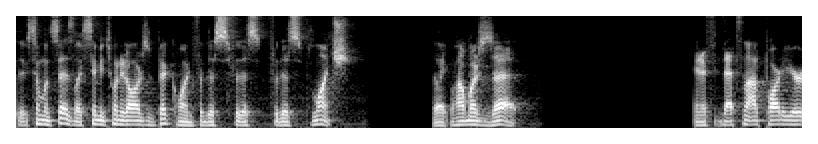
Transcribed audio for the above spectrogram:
if someone says like send me twenty dollars in Bitcoin for this for this for this lunch. They're like, well, how much is that? And if that's not a part of your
